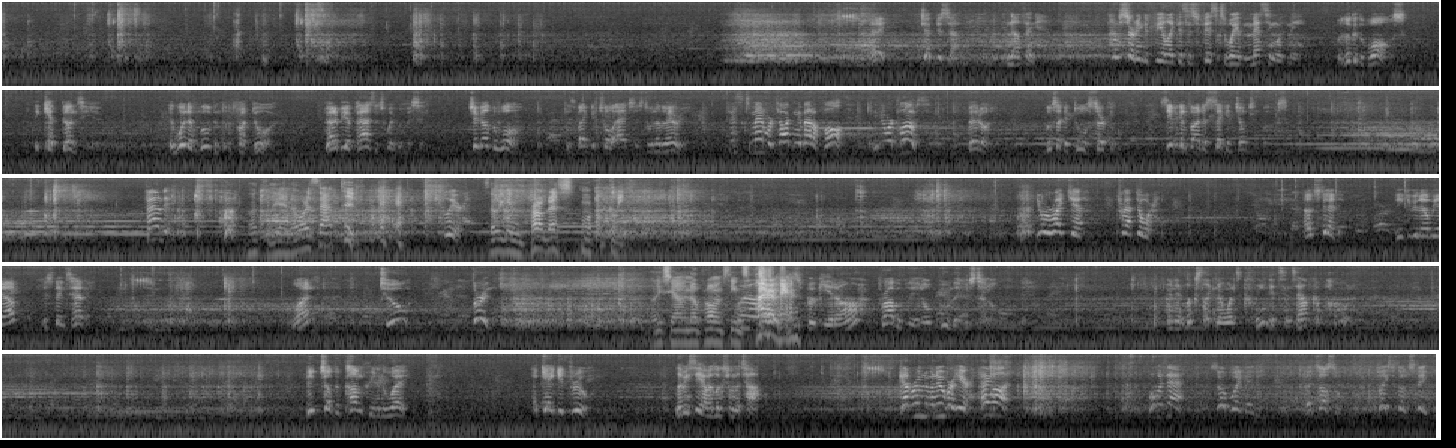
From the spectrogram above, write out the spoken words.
Hey, check this out. Nothing. I'm starting to feel like this is Fisk's way of messing with me. But look at the walls. They kept guns here. They wouldn't have moved them to the front door. Gotta be a passageway we're missing. Check out the wall. This might control access to another area. Fisk's men were talking about a vault. Maybe we're close. Bet on it. Looks like a dual circuit. See if we can find a second junction box. Found it. Luckily, I know where it's at too. Clear. So we can progress more quickly. You were right, Jeff. Trapdoor. Outstanding. Think you can help me out? This thing's heavy. One, two, three. At least you have no problem seeing Well, Spider-Man. Spooky at all. Probably an old bootlegger's tunnel. And it looks like no one's cleaned it since Al Capone. Big chunk of concrete in the way. I can't get through. Let me see how it looks from the top. Got room to maneuver here. Hang on. What was that? Subway, baby. Let's hustle. Place is unstable.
